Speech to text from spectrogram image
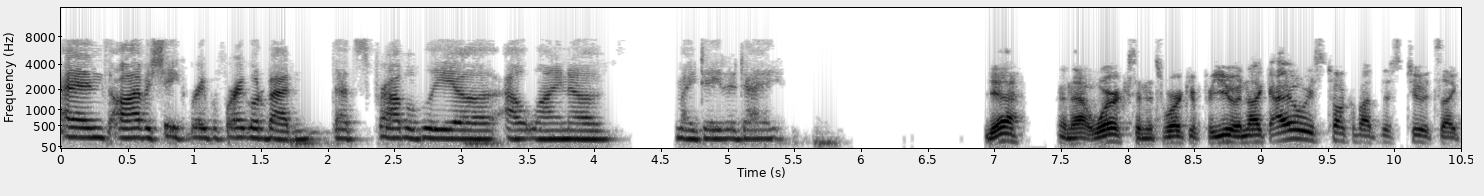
and I'll have a shake right before I go to bed. That's probably a outline of my day to day. Yeah, and that works and it's working for you. And like I always talk about this too, it's like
